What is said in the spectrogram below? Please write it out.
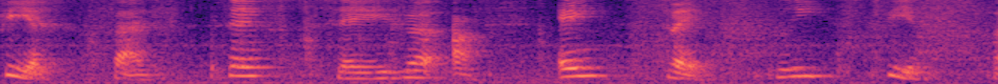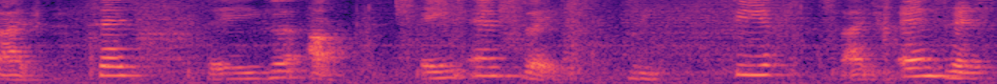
4, 5, 6, 7, 8. 1, 2, 3, 4, 5, 6, 7, 8. 1 en 2, 3, 4, 5 en 6,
